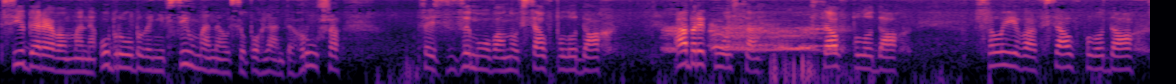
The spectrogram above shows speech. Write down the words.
Всі дерева в мене оброблені, всі в мене ось погляньте, груша. Це зимова, вся в плодах. Абрикоса вся в плодах. Слива вся в плодах.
